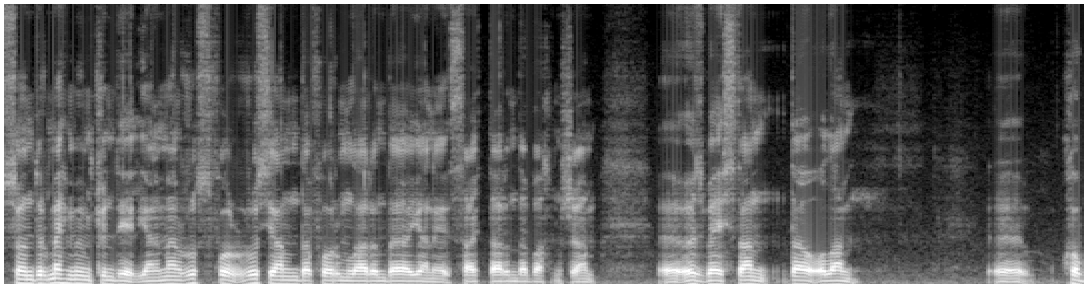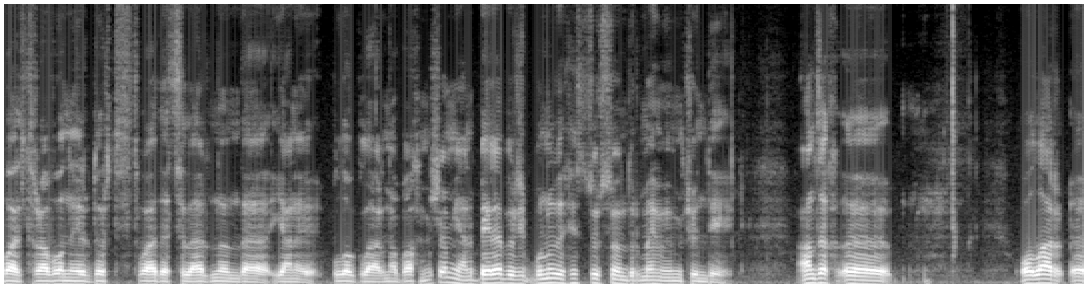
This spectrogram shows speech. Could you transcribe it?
söndürmək mümkün deyil. Yəni mən Rus for Rusiyanın da forumlarında, yəni saytlarında baxmışam. Ə, Özbəkistanda olan ə, Kobalt Ravon R4 istifadəçilərinin də yəni bloqlarına baxmışam. Yəni belə bir bunu heç cür söndürmək mümkün deyil. Ancaq ə, onlar ə,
